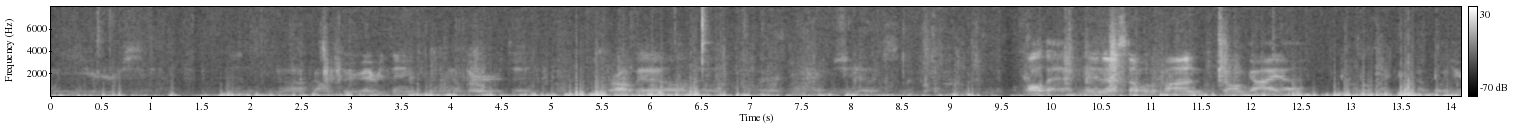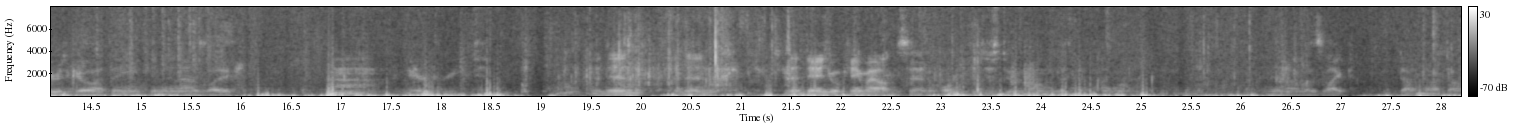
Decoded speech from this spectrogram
20 years. And, you know, I've gone through everything from Elder to straw bale to sheds, all that. And then I stumbled upon John Gaia like a couple of years ago, I think. And then I was like, hmm, aircrete. And then, and then, and then Daniel came out and said, or you could just do a monolithic core. And then I was like, dot, dot, dot.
